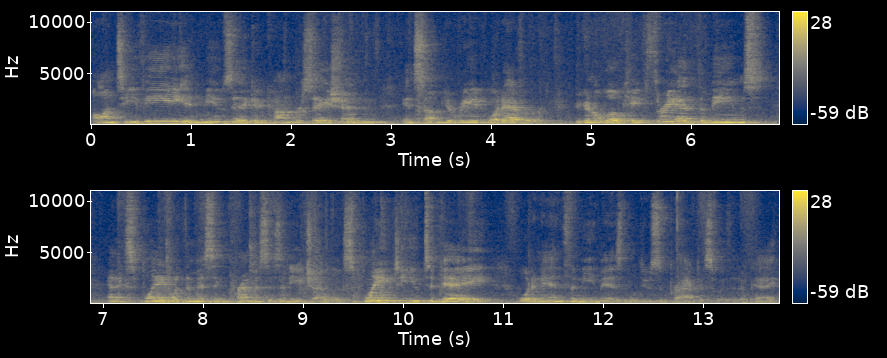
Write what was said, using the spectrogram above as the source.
on TV, in music, in conversation, in something you read, whatever. You're going to locate three enthymemes and explain what the missing premise is in each. I will explain to you today what an enthymeme is, and we'll do some practice with it, okay?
